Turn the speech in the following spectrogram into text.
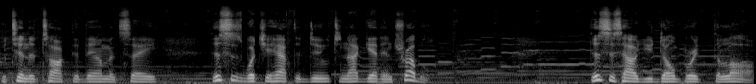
We tend to talk to them and say, This is what you have to do to not get in trouble. This is how you don't break the law.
